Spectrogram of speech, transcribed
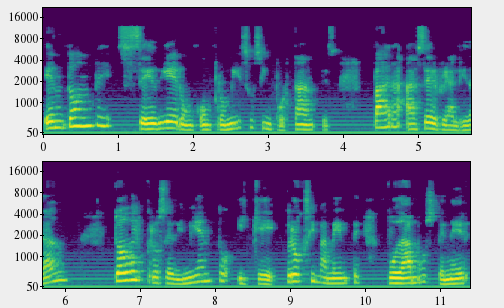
en donde se dieron compromisos importantes para hacer realidad todo el procedimiento y que próximamente podamos tener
